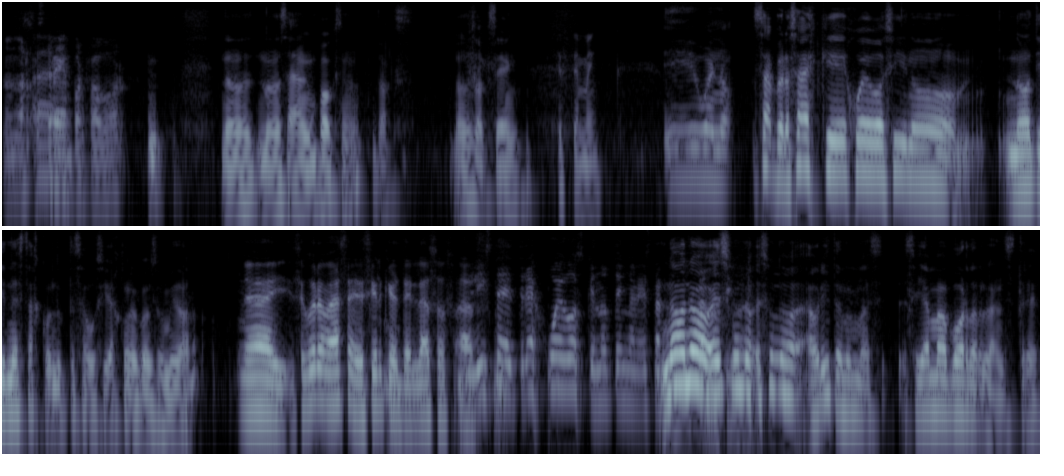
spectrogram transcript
No nos rastreen, por favor. No nos, no nos hagan box, ¿no? Docs. No nos doxeen. Este men. Y bueno, sa- pero ¿sabes qué juego así no, no tiene estas conductas abusivas con el consumidor? Ay, seguro me vas a decir que el de Last of Us. Lista de tres juegos que no tengan esta No, no, es uno, es uno ahorita nomás. Se llama Borderlands 3.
